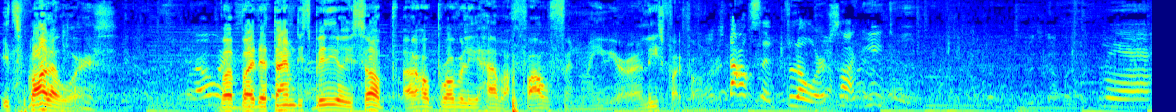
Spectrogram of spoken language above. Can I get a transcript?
It's followers. followers. But by the time this video is up, I'll probably have a thousand, maybe, or at least 500. thousand followers on YouTube. Man.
